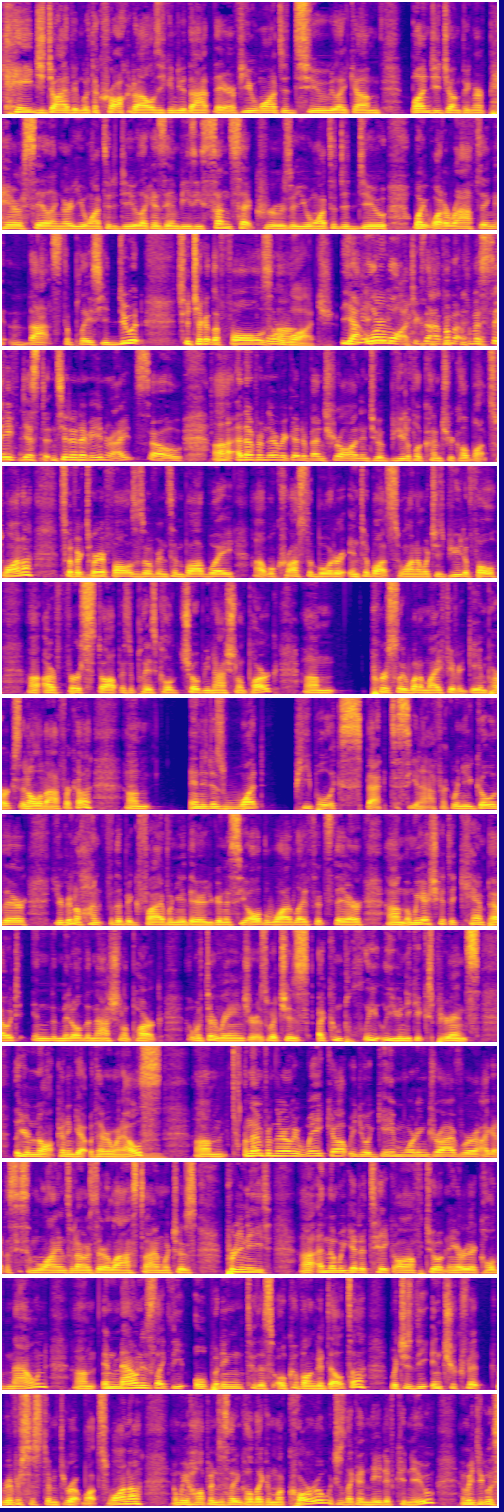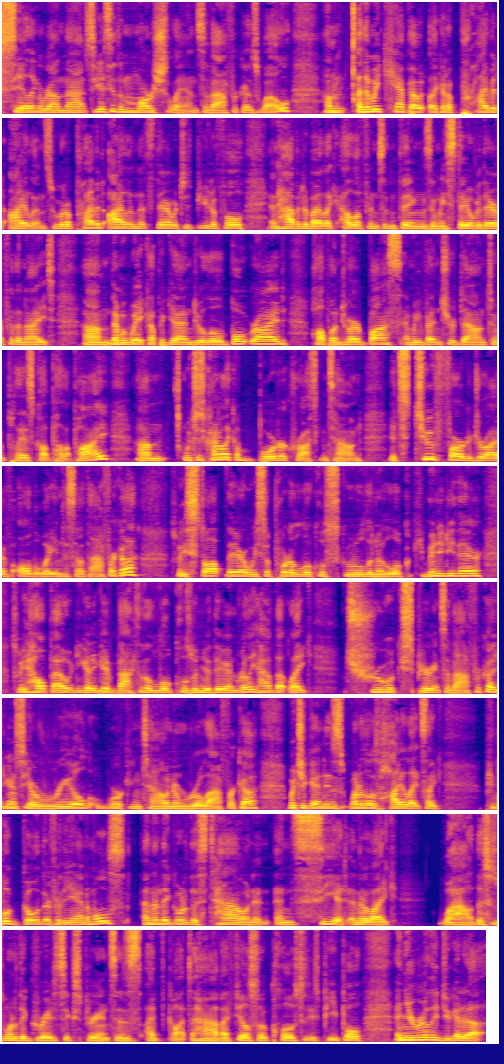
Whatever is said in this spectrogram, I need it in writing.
cage diving with the crocodiles, you can do that there. If you wanted to like um, bungee jumping or parasailing, or you wanted to do like a Zambezi sunset cruise, or you wanted to do whitewater rafting, that's the place you do it. So you check out the falls Or uh, watch. Yeah, or watch exactly from a, from a safe distance. You know what I mean, right? So, uh, and then from there we to venture on into a beautiful country called Botswana. So Victoria Falls is over in Zimbabwe. Uh, we'll cross the border into Botswana, which is beautiful. Uh, our first stop is a place called Chobe National Park. Um, personally, one of my favorite game parks in all of Africa, um, and it is what people expect to see in Africa. When you go there, you're going to hunt for the big five when you're there. You're going to see all the wildlife that's there. Um, and we actually get to camp out in the middle of the national park with the rangers, which is a completely unique experience that you're not going to get with everyone else. Um, and then from there, we wake up, we do a game morning drive where I got to see some lions when I was there last time, which was pretty neat. Uh, and then we get to take off to an area called Maun. Um, and Maun is like the opening to this Okavango Delta, which is the intricate river system throughout Botswana. And we hop into something called like a Mokoro, which is like a native canoe. And we get to go sailing around that. So you get to see the marshlands of Africa as well. Um, and then we camp out like on a private island. So we go to a private island that's there, which is beautiful, inhabited by like elephants and things. And we stay over there for the night. Um, then we wake up again, do a little boat ride, hop onto our bus, and we venture down to a place called Palapye, um, which is kind of like a border crossing town. It's too far to drive all the way into South Africa. So we stop there. We support a local school and a local community there. So we help out, and you got to give back to the locals when you're there and really have that like true experience of Africa. You're going to see a real working town in rural Africa, which again is one of those highlights. Like people go there for the animals, and then they go to this town and, and see it, and they're like, wow, this is one of the greatest experiences I've got to have. I feel so close to these people. And you really do get a,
